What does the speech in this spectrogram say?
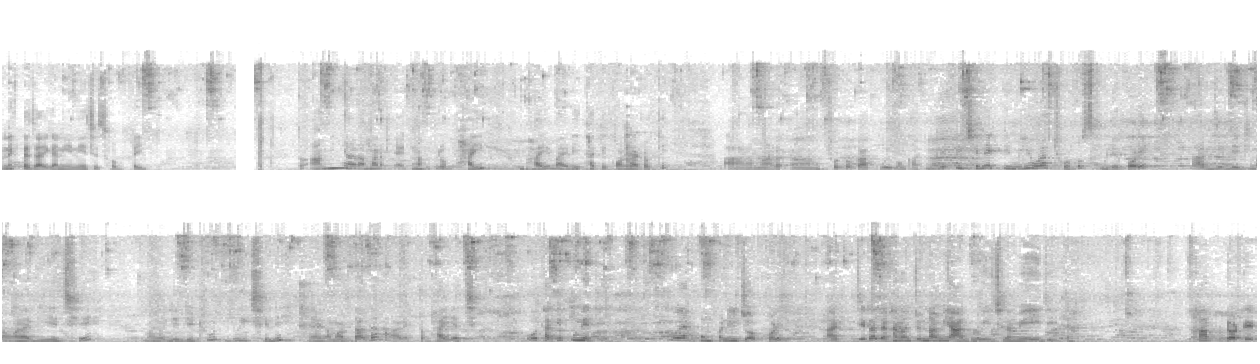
অনেকটা জায়গা নিয়ে নিয়েছে সবটাই। তো আমি আর আমার একমাত্র ভাই ভাই বাইরেই থাকে কর্ণাটকে। আর আমার ছোট কাকু এবং কাকিমার একটি ছেলে, একটি মেয়ে, ওরা ছোট স্কুলে পড়ে। আর যে জেঠিমা মারা গিয়েছে মানে ওই যে জেঠুর দুই ছেলে, এক আমার দাদা আর একটা ভাই আছে। ও থাকে পুনেতে। ও এক কোম্পানির জব করে। আর যেটা দেখানোর জন্য আমি আগ্রহী ছিলাম, এই যেটা হাফ ডটেড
